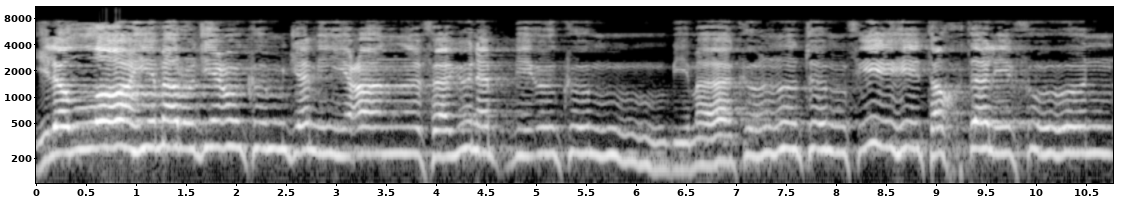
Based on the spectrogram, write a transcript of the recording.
إلى الله مرجعكم جميعا فينبئكم بما كنتم فيه تختلفون.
